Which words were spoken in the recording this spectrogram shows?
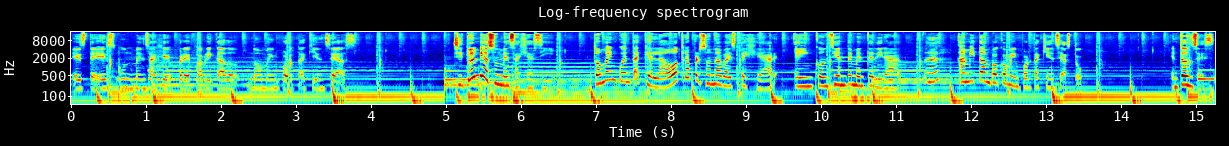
Este es un mensaje prefabricado, no me importa quién seas. Si tú envías un mensaje así, toma en cuenta que la otra persona va a espejear e inconscientemente dirá, eh, a mí tampoco me importa quién seas tú. Entonces,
